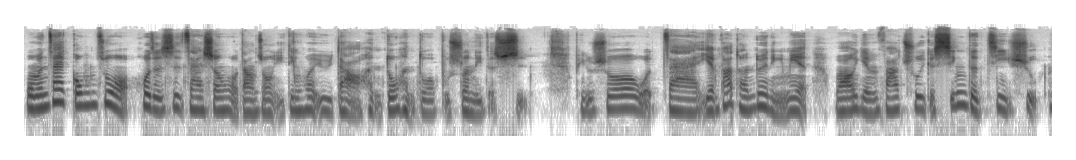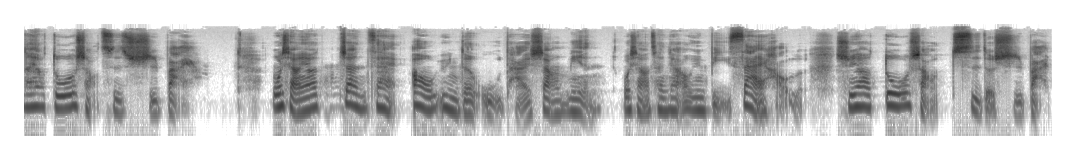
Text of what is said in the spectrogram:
我们在工作或者是在生活当中，一定会遇到很多很多不顺利的事。比如说，我在研发团队里面，我要研发出一个新的技术，那要多少次失败啊？我想要站在奥运的舞台上面，我想要参加奥运比赛，好了，需要多少次的失败？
